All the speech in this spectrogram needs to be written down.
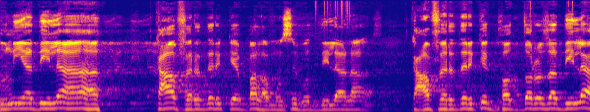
দুনিয়া দিলা, কাফেরদেরকে বালা মুসিবত দিলা না, কাফেরদেরকে ঘর দরজা দিলা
